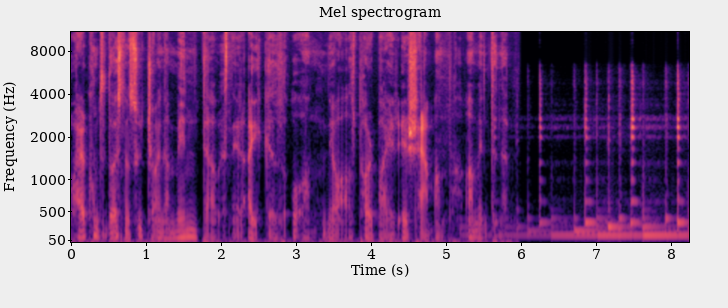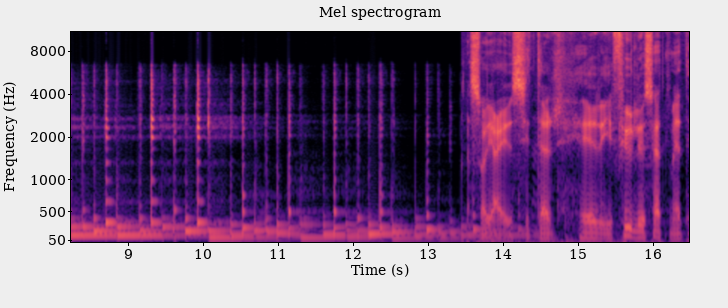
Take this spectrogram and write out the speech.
og her kom det døsne suttjene mynd av Snir Eikel, og ja, alt har bare i skjermen av myndene. Så jeg sitter her i Fylysett med et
